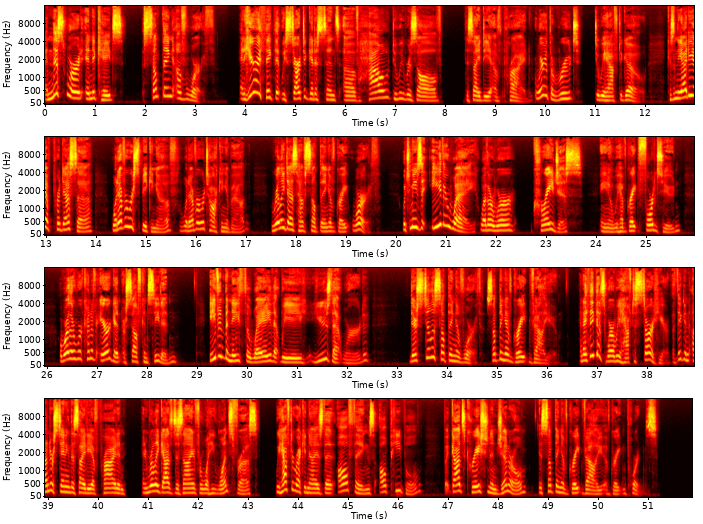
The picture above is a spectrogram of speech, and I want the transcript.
And this word indicates something of worth. And here I think that we start to get a sense of how do we resolve this idea of pride? Where at the root do we have to go? Because in the idea of prodessa, whatever we're speaking of, whatever we're talking about, really does have something of great worth. Which means that either way, whether we're courageous, you know, we have great fortitude, or whether we're kind of arrogant or self conceited, even beneath the way that we use that word, there still is something of worth, something of great value. And I think that's where we have to start here. I think in understanding this idea of pride and, and really God's design for what He wants for us, we have to recognize that all things, all people, but God's creation in general is something of great value, of great importance.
